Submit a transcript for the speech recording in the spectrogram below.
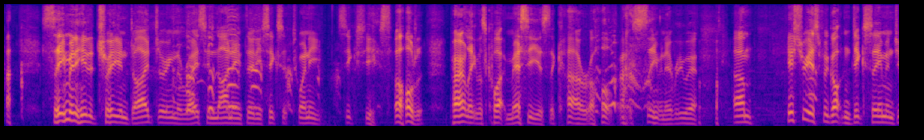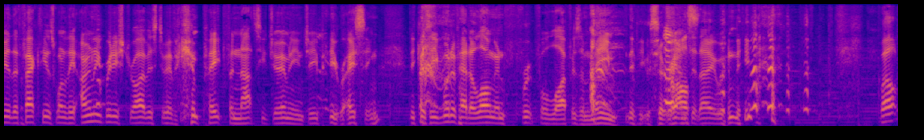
Seaman hit a tree and died during the race in 1936 at 26 years old. Apparently, it was quite messy as the car rolled. Semen everywhere. Um, history has forgotten Dick Seaman due to the fact he was one of the only British drivers to ever compete for Nazi Germany in GP racing. Because he would have had a long and fruitful life as a meme if he was around today, wouldn't he? Well,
